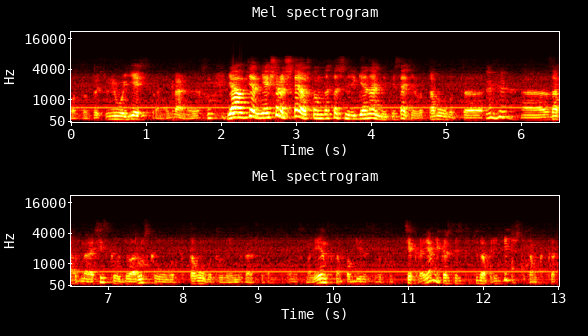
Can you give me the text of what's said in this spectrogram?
Вот, вот, то есть у него есть прям игра. Я, я еще раз считаю, что он достаточно региональный писатель, вот того вот э, э, западно-российского, белорусского, вот того вот, я не знаю, что там, Смоленск там поблизости, вот, те края, мне кажется, если ты туда приедешь, ты там как раз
